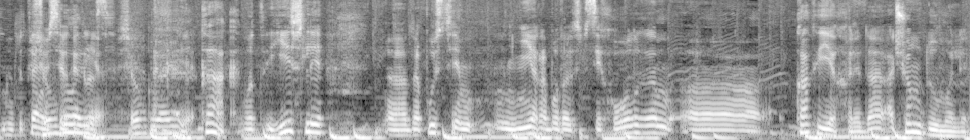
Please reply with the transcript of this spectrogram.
мы Все пытаемся в как голове. раз Все в голове. Как? Вот если, допустим, не работать с психологом, э, как ехали, да, о чем думали?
